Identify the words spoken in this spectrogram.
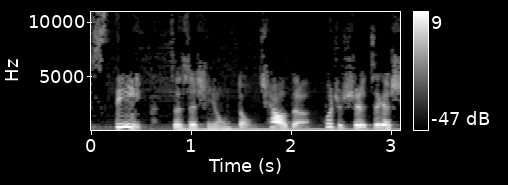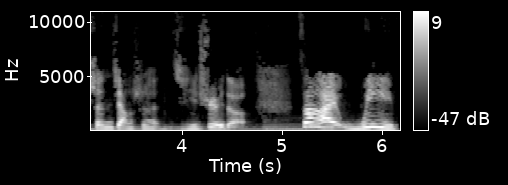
steep 则是形容陡峭的，或者是这个升降是很急剧的。再来 weave。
